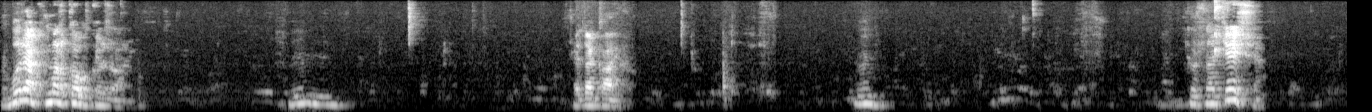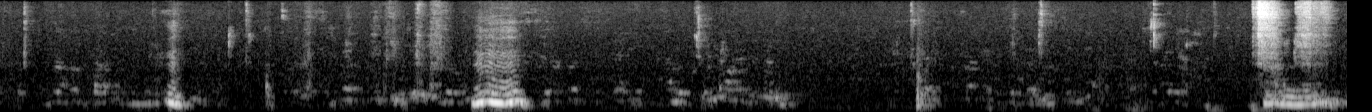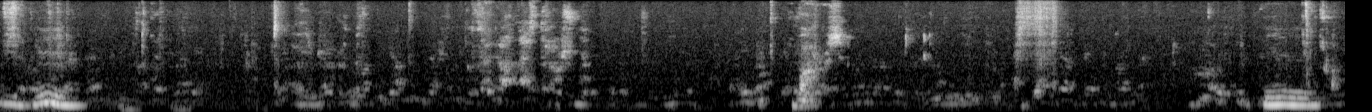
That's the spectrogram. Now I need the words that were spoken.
Буряк з морковкою жарю. Это кайф. Вкуснотища. М. М.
